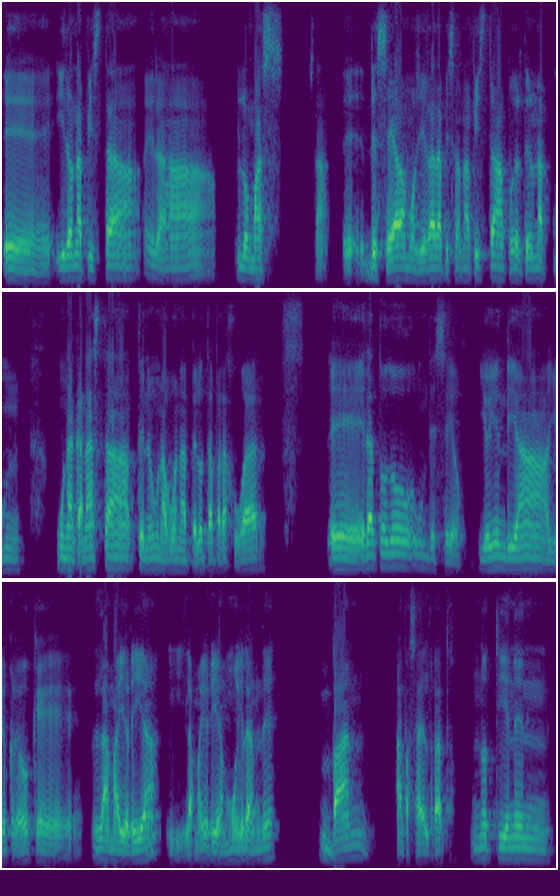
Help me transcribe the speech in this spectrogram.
eh, ir a una pista era lo más... Eh, deseábamos llegar a pisar una pista, poder tener una, una canasta, tener una buena pelota para jugar. Eh, era todo un deseo. Y hoy en día yo creo que la mayoría, y la mayoría muy grande, van a pasar el rato. No tienen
